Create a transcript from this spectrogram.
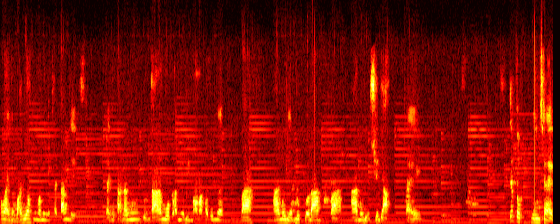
không ảnh hưởng bao nhiêu, nhưng mà mình phải tăng để tránh khả năng chúng ta mua quá nhiều bị máu mặc ở trên người. Và 20 điểm đúc đồ đam và 20 điểm xuyên giáp. Đấy. Tiếp tục mình sẽ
